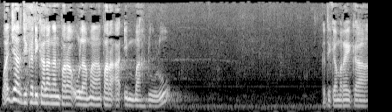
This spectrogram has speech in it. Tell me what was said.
Wajar jika di kalangan para ulama, para a'immah dulu ketika mereka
